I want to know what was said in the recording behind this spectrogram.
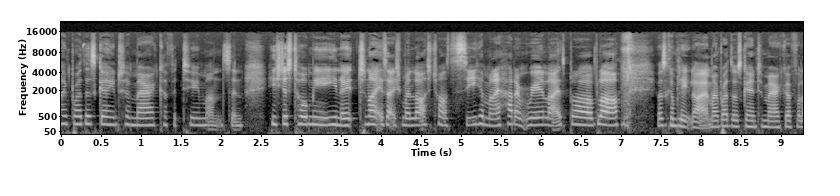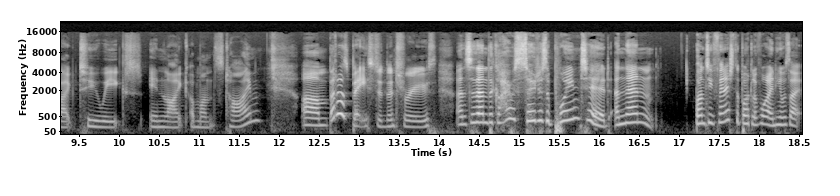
my brother's going to America for two months, and he's just told me, you know, tonight is actually my last chance to see him, and I hadn't realized. Blah blah. It was a complete lie. My brother was going to America for like two weeks in like a month's time, um, but it was based in the truth. And so then the guy was so disappointed, and then. Once he finished the bottle of wine, he was like,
